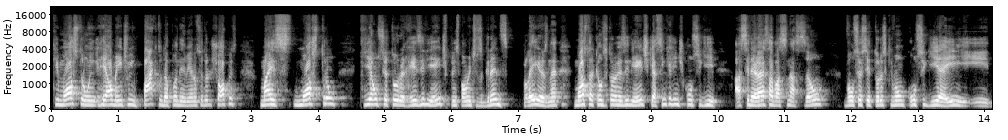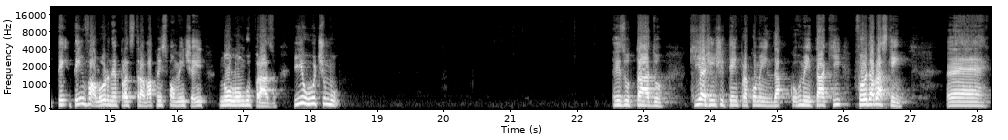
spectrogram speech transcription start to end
que mostram realmente o impacto da pandemia no setor de shoppings, mas mostram que é um setor resiliente, principalmente os grandes players, né? Mostra que é um setor resiliente, que assim que a gente conseguir acelerar essa vacinação, vão ser setores que vão conseguir aí e tem, tem valor, né, para destravar, principalmente aí no longo prazo. E o último resultado que a gente tem para comentar aqui foi o da Braskem. É,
